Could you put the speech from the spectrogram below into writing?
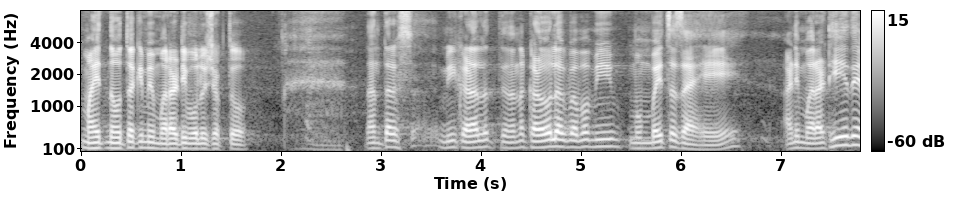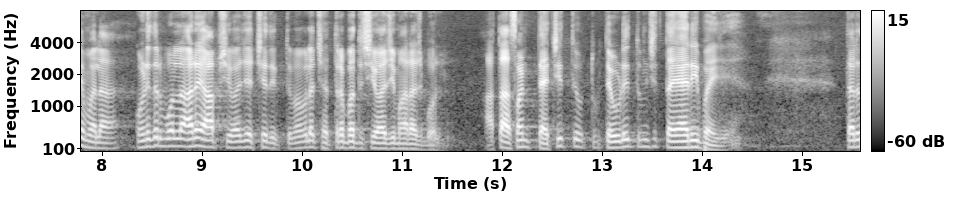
माहीत नव्हतं की मी मराठी बोलू शकतो. नंतर स- मी कळालं त्यांना कळवलं की बाबा मी मुंबईचंच आहे आणि मराठी येते मला. कोणी तर बोललं अरे आप शिवाजी अच्छे दिखते. मग मला छत्रपती शिवाजी महाराज बोल. आता पण त्याची तेव- तेवढी तुमची तयारी पाहिजे. तर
